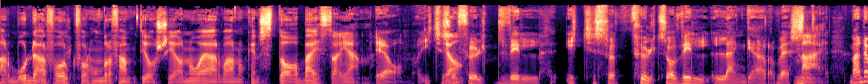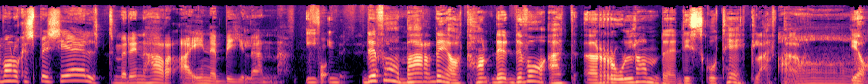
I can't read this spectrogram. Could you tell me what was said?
her bodde her folk for 150 år siden, nå er det bare noen stabeiser igjen. Ja, ikke Ja. så fullt vill Ikke så fullt så vill lenger vest. Nei. Men det var noe spesielt med denne her ene bilen. I, det var bare det at han Det, det var et rullende diskotek, Leif. Ah. Ja,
